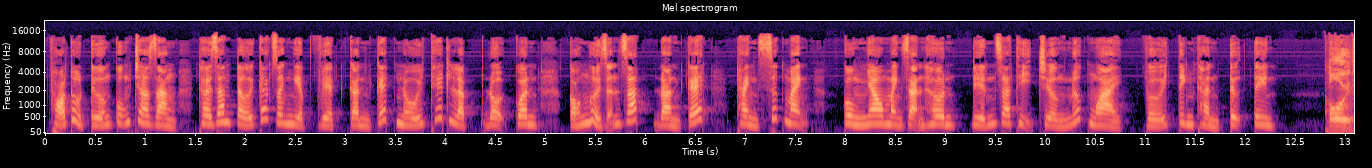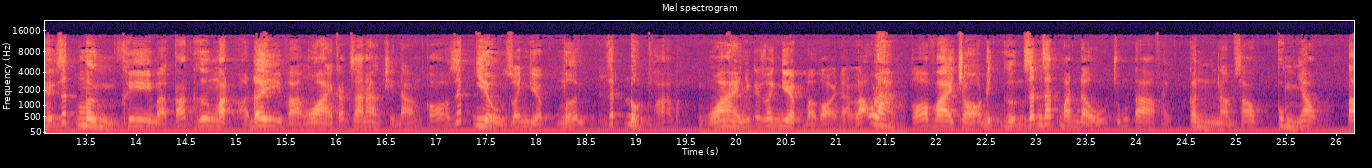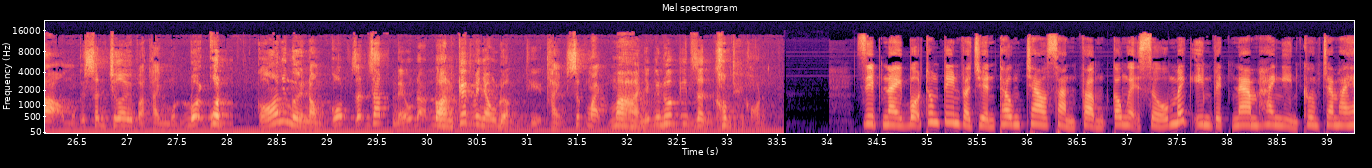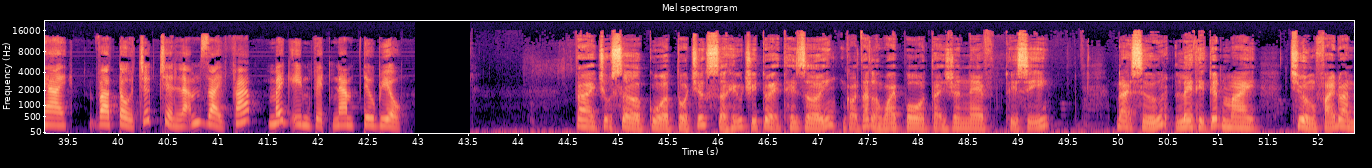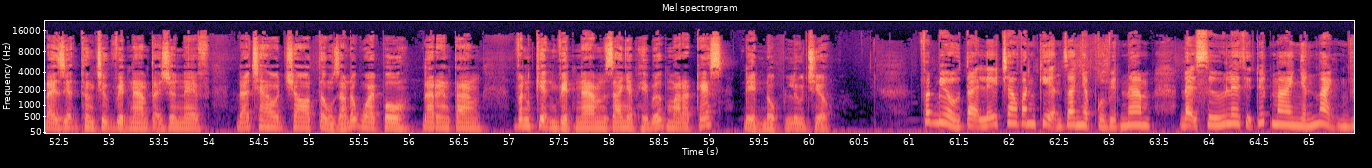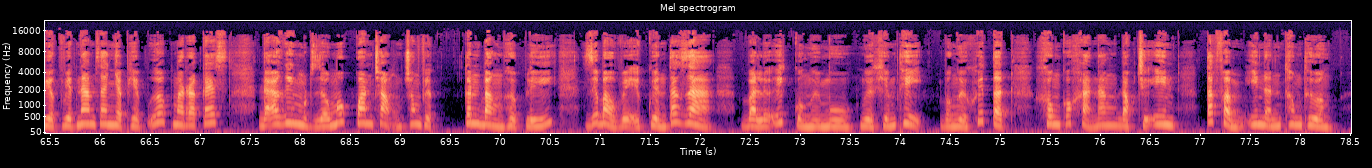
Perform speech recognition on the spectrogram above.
Phó Thủ tướng cũng cho rằng thời gian tới các doanh nghiệp Việt cần kết nối thiết lập đội quân có người dẫn dắt, đoàn kết, thành sức mạnh, cùng nhau mạnh dạn hơn tiến ra thị trường nước ngoài với tinh thần tự tin. Tôi thấy rất mừng khi mà các gương mặt ở đây và ngoài các gian hàng triển lãm có rất nhiều doanh nghiệp mới, rất đột phá. Ngoài những cái doanh nghiệp mà gọi là lão làng có vai trò định hướng dẫn dắt ban đầu, chúng ta phải cần làm sao cùng nhau tạo một cái sân chơi và thành một đội quân có những người nòng cốt dẫn dắt nếu đã đoàn kết với nhau được thì thành sức mạnh mà những cái nước ít dân không thể có được. Dịp này, Bộ Thông tin và Truyền thông trao sản phẩm công nghệ số Make in Việt Nam 2022 và tổ chức triển lãm giải pháp Make in Việt Nam tiêu biểu. Tại trụ sở của Tổ chức Sở hữu trí tuệ thế giới, gọi tắt là WIPO tại Geneva, Thụy Sĩ, Đại sứ Lê Thị Tuyết Mai, trưởng phái đoàn đại diện thường trực Việt Nam tại Geneva, đã trao cho Tổng giám đốc WIPO Darren Tang văn kiện Việt Nam gia nhập Hiệp ước Marrakesh để nộp lưu triểu. Phát biểu tại lễ trao văn kiện gia nhập của Việt Nam, Đại sứ Lê Thị Tuyết Mai nhấn mạnh việc Việt Nam gia nhập Hiệp ước Marrakesh đã ghi một dấu mốc quan trọng trong việc cân bằng hợp lý giữa bảo vệ quyền tác giả và lợi ích của người mù, người khiếm thị và người khuyết tật không có khả năng đọc chữ in, tác phẩm in ấn thông thường –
